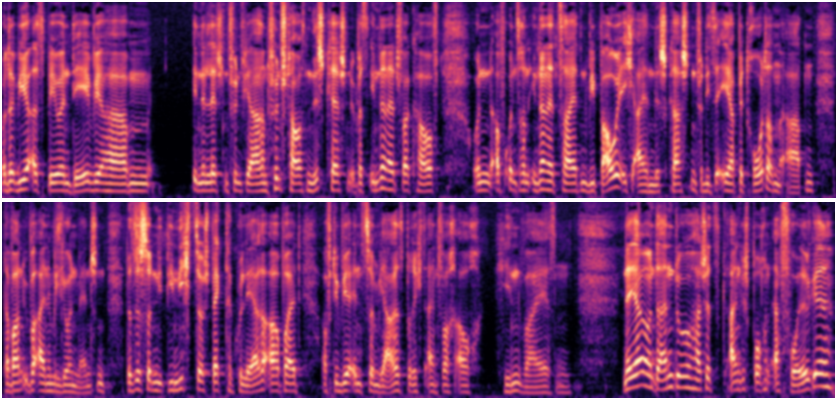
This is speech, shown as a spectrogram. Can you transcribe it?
Oder wir als BUND, wir haben in den letzten fünf Jahren 5000 Nischkästen übers Internet verkauft und auf unseren Internetseiten, wie baue ich einen Nischkasten für diese eher bedrohteren Arten, da waren über eine Million Menschen. Das ist so die nicht so spektakuläre Arbeit, auf die wir in so einem Jahresbericht einfach auch hinweisen. Naja, und dann, du hast jetzt angesprochen, Erfolge,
